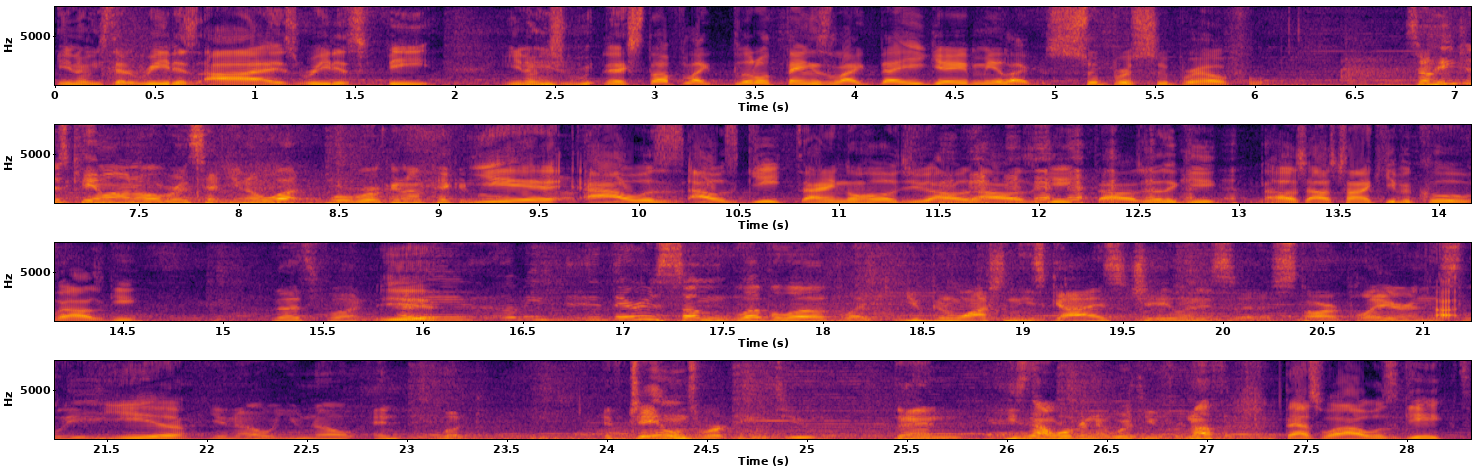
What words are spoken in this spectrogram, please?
You know, he said, read his eyes, read his feet. You know, he's like stuff like little things like that he gave me, like super, super helpful. So he just came on over and said, "You know what? We're working on pick and roll." Yeah, stuff." I was I was geeked. I ain't gonna hold you. I was I was geeked. I was really geeked. I was I was trying to keep it cool, but I was geeked. That's fun. Yeah. I mean, I mean, there is some level of like you've been watching these guys. Jaylen is a star player in this Uh, league. yeah. You know, you know, and look, if Jaylen's working with you, then he's not working with you for nothing. That's why I was geeked.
